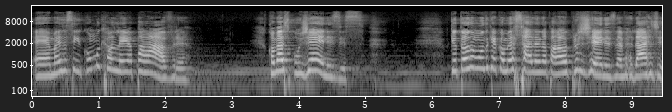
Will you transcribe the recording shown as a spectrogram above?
é, mas assim, como que eu leio a palavra? Começo por Gênesis? Porque todo mundo quer começar lendo a palavra para o Gênesis, não é verdade?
